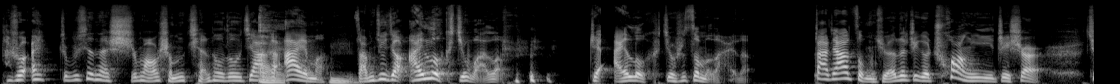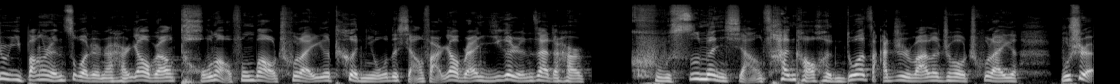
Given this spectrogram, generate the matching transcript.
他说：“哎，这不是现在时髦什么前头都加个 i 吗？咱们就叫 i Look 就完了。这 i Look 就是这么来的。”大家总觉得这个创意这事儿，就是一帮人坐在那儿，要不然头脑风暴出来一个特牛的想法，要不然一个人在那儿苦思闷想，参考很多杂志，完了之后出来一个，不是，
